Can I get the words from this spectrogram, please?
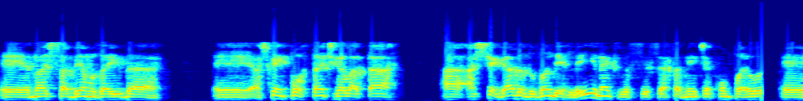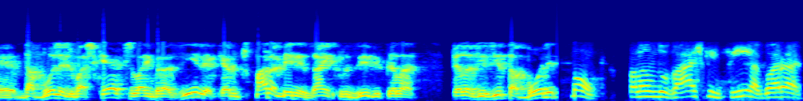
É, nós sabemos aí da. É, acho que é importante relatar a, a, chegada do Vanderlei, né, que você certamente acompanhou, é, da bolha de basquete lá em Brasília. Quero te parabenizar, inclusive, pela, pela visita à bolha. Bom, falando do Vasco, enfim, agora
